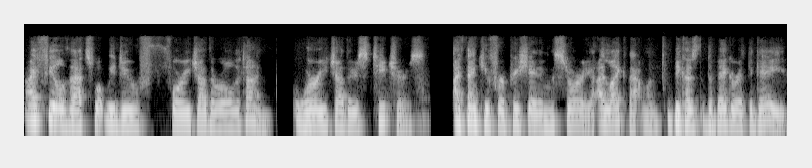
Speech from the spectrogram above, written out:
I feel that's what we do for each other all the time we're each other's teachers. I thank you for appreciating the story. I like that one because the beggar at the gate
